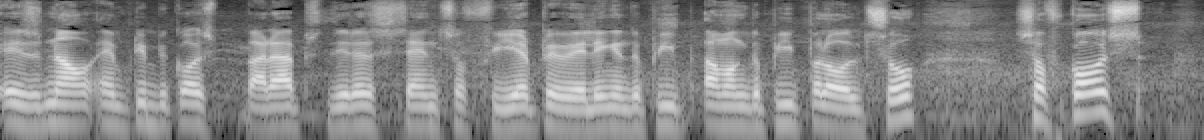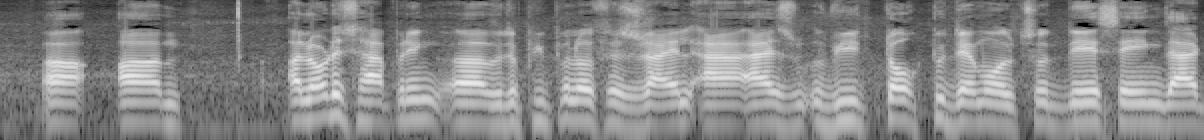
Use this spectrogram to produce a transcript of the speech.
is now empty because perhaps there is a sense of fear prevailing in the among the people also so of course um, a lot is happening uh, with the people of Israel. Uh, as we talk to them also, they're saying that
